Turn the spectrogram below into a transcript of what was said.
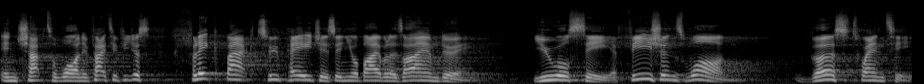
in chapter 1. In fact, if you just flick back two pages in your Bible as I am doing, you will see Ephesians 1, verse 20.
